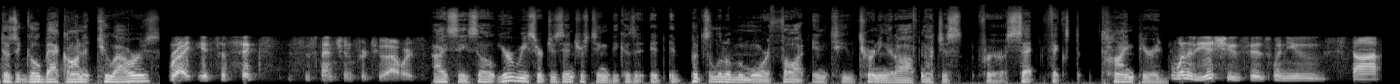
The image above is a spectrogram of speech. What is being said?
does it go back on at two hours? Right. It's a fixed suspension for two hours. I see. So your research is interesting because it, it, it, puts a little bit more thought into turning it off, not just for a set fixed time period. One of the issues is when you stop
